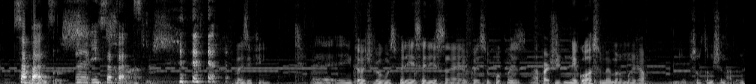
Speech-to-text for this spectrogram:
sapatos. Ah, e sapatos. sapatos. Mas enfim. É, então eu tive alguma experiência nisso, né? Eu conheci um pouco, mas a parte de negócio mesmo eu não manjava absolutamente nada, né?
